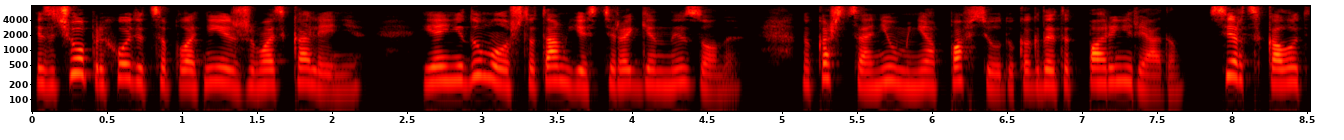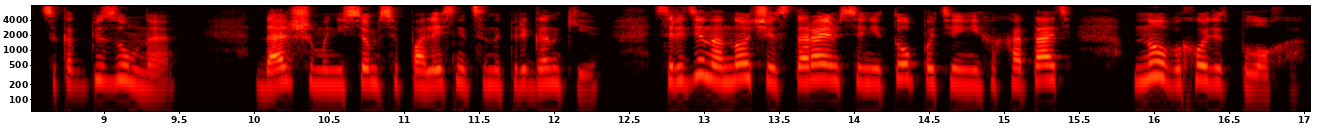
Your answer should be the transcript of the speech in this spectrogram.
из-за чего приходится плотнее сжимать колени. Я и не думала, что там есть эрогенные зоны. Но, кажется, они у меня повсюду, когда этот парень рядом. Сердце колотится, как безумное. Дальше мы несемся по лестнице на перегонки. Середина ночи, стараемся не топать и не хохотать, но выходит плохо.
